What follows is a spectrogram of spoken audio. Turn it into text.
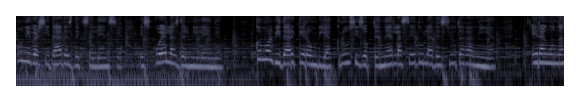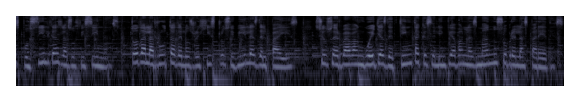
universidades de excelencia, escuelas del milenio. ¿Cómo olvidar que era un vía crucis obtener la cédula de ciudadanía? Eran unas posilgas las oficinas, toda la ruta de los registros civiles del país. Se observaban huellas de tinta que se limpiaban las manos sobre las paredes.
